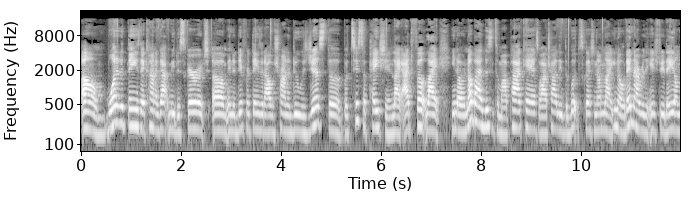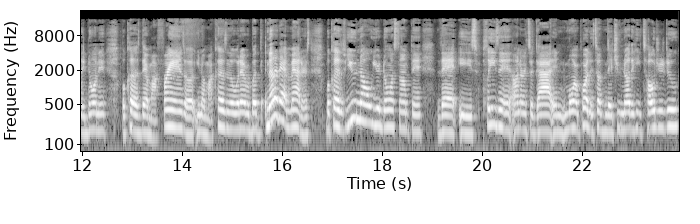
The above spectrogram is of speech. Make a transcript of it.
um, one of the things that kind of got me discouraged um, in the different things that I was trying to do was just the participation. Like I felt like you know nobody listened to my podcast, or I try to the book discussion. I'm like you know they're not really interested. They only doing it because they're my friends or you know my cousins or whatever. But none of that matters because if you know you're doing something that is pleasing and honoring to God, and more importantly something that you know that He told you to do,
